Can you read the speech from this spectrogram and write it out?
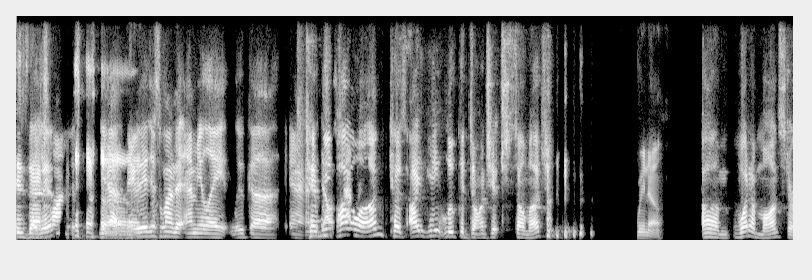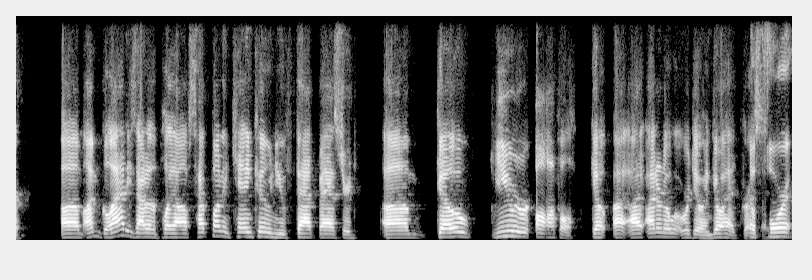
Is that just it? wanted to- yeah, maybe they just wanted to emulate Luka and Can we Dallas pile on? Because I hate Luka Doncic so much. We know. Um, what a monster. Um, I'm glad he's out of the playoffs. Have fun in Cancun, you fat bastard. Um, go. You're awful. Go. I, I I don't know what we're doing. Go ahead, So Chris. For,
